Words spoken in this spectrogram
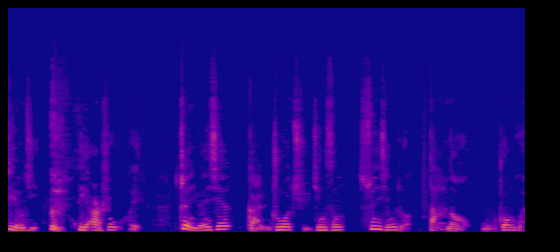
西游记》第二十五回，镇元仙赶捉取经僧，孙行者大闹五庄观。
